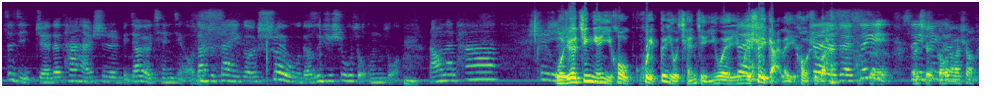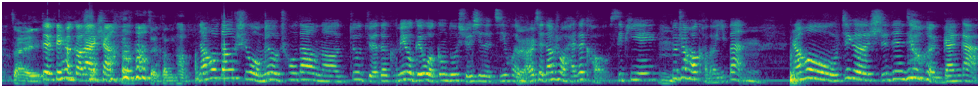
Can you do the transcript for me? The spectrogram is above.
自己觉得它还是比较有前景的。我当时在一个税务的律师事务所工作，嗯。然后呢，他是我觉得今年以后会更有前景，因为因为税改了以后是吧？对对对，所以所以这个高大上，在对非常高大上。在当趟。然后当时我没有抽到呢，就觉得可没有给我更多学习的机会嘛，而且当时我还在考 CPA，、嗯。就正好考到一半，嗯然后这个时间就很尴尬，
